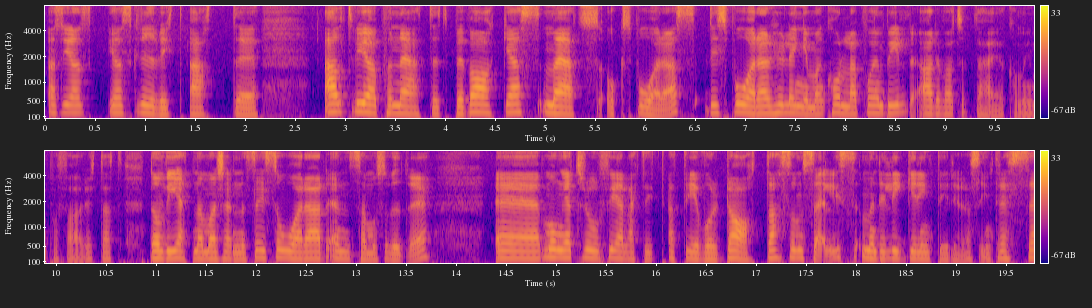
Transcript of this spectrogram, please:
alltså jag, jag har skrivit att eh, allt vi gör på nätet bevakas, mäts och spåras. Det spårar hur länge man kollar på en bild. Ja, det var typ det här jag kom in på förut. Att de vet när man känner sig sårad, ensam och så vidare. Eh, många tror felaktigt att det är vår data som säljs, men det ligger inte i deras intresse.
